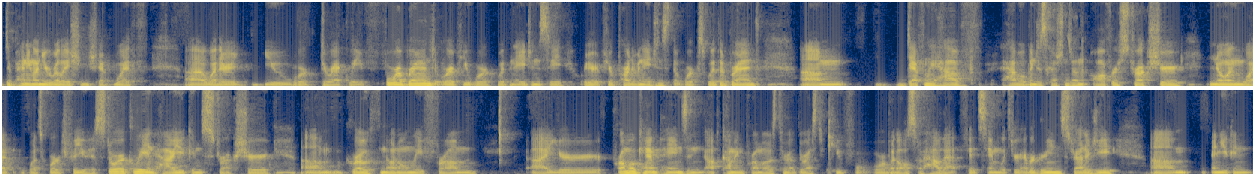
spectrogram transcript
depending on your relationship with uh, whether you work directly for a brand or if you work with an agency or if you're part of an agency that works with a brand, um, definitely have have open discussions on the offer structure, knowing what what's worked for you historically and how you can structure um, growth not only from uh, your promo campaigns and upcoming promos throughout the rest of Q4, but also how that fits in with your evergreen strategy. Um, and you can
